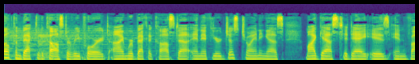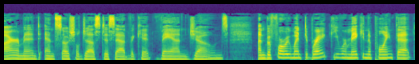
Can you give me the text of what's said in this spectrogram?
Welcome back to the Costa Report. I'm Rebecca Costa, and if you're just joining us, my guest today is environment and social justice advocate Van Jones. And before we went to break, you were making the point that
